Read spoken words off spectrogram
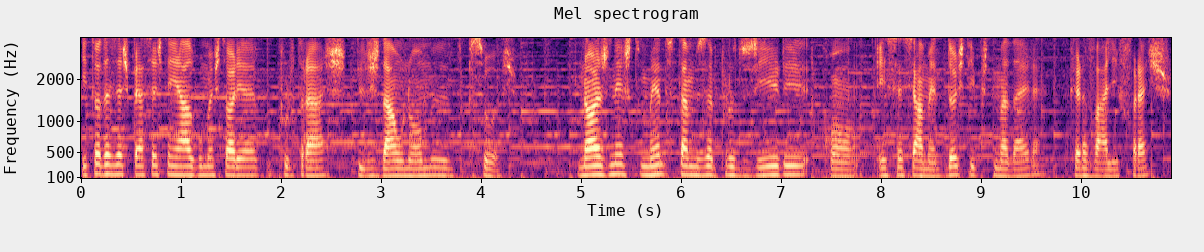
E todas as peças têm alguma história por trás que lhes dá o um nome de pessoas. Nós neste momento estamos a produzir com essencialmente dois tipos de madeira, carvalho e freixo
